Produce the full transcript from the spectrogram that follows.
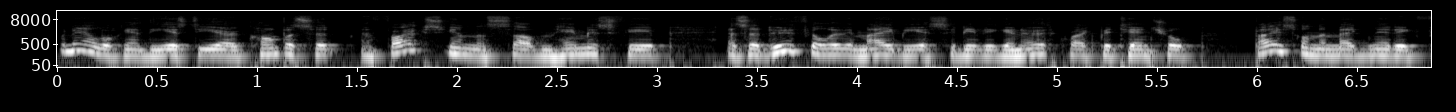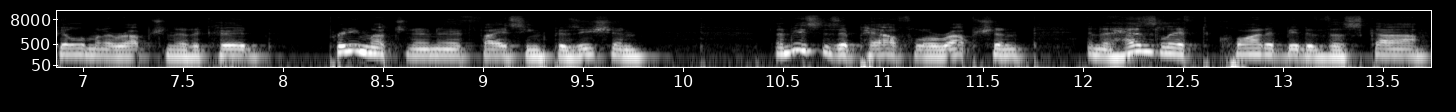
We're now looking at the SDO composite and focusing on the southern hemisphere as I do feel that there may be a significant earthquake potential based on the magnetic filament eruption that occurred pretty much in an earth facing position. Now this is a powerful eruption and it has left quite a bit of a scar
